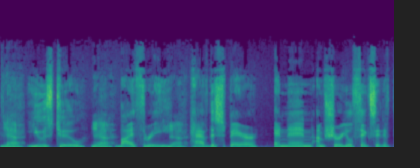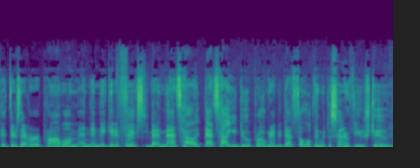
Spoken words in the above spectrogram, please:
Yeah. use two. Yeah. buy three. Yeah. have the spare, and then I'm sure you'll fix it if, if there's ever a problem, and then they get Of it course. fixed. And that's how that's how you do a program. But that's the whole thing with the centrifuge too.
